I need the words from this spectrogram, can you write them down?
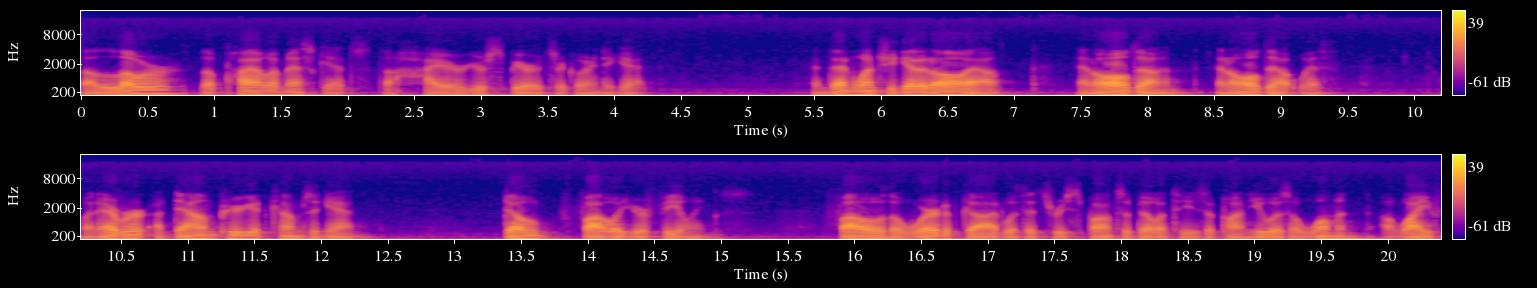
The lower the pile of mess gets, the higher your spirits are going to get. And then once you get it all out and all done and all dealt with, whenever a down period comes again, don't follow your feelings. Follow the Word of God with its responsibilities upon you as a woman, a wife,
